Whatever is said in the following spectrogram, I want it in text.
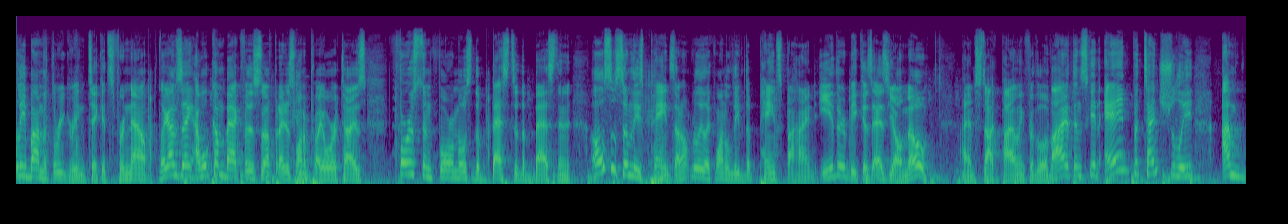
leave behind the three green tickets for now. Like I'm saying, I will come back for this stuff, but I just want to prioritize first and foremost the best of the best, and also some of these paints. I don't really like want to leave the paints behind either, because as y'all know, I am stockpiling for the Leviathan skin, and potentially I'm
